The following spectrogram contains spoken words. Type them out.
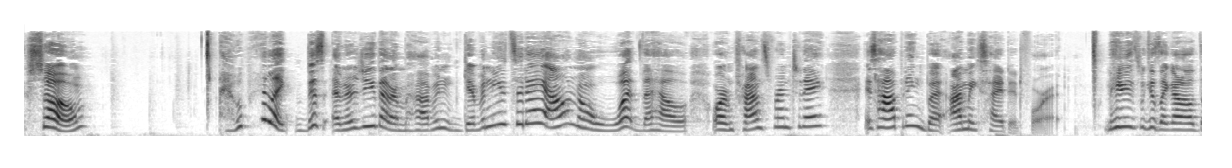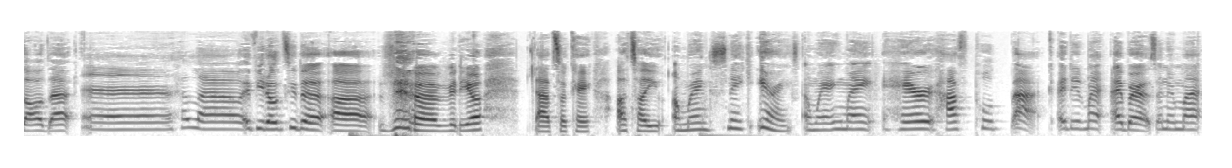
so, I hope you're like this energy that I'm having given you today. I don't know what the hell or I'm transferring today is happening, but I'm excited for it. Maybe it's because I got all dolled up. Uh, hello. If you don't see the uh the video, that's okay. I'll tell you. I'm wearing snake earrings. I'm wearing my hair half pulled back. I did my eyebrows and in my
